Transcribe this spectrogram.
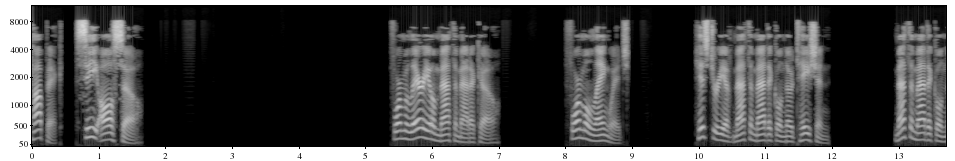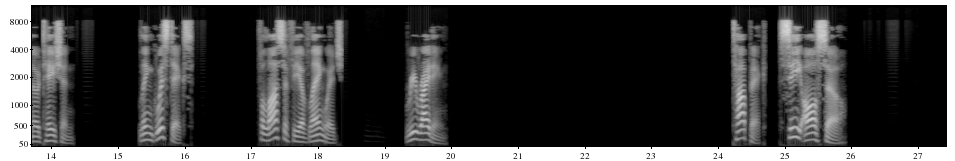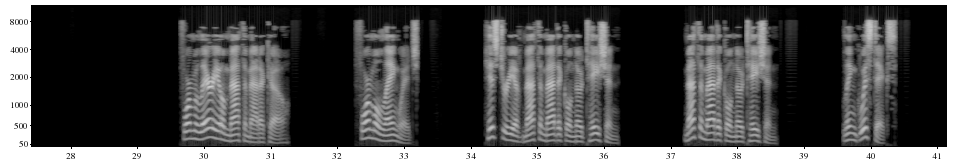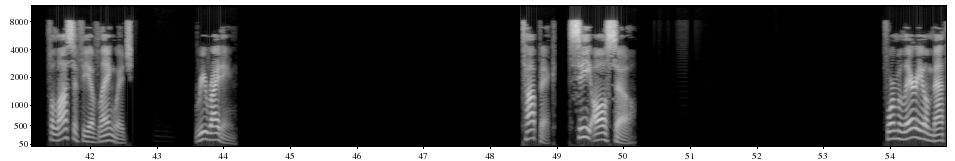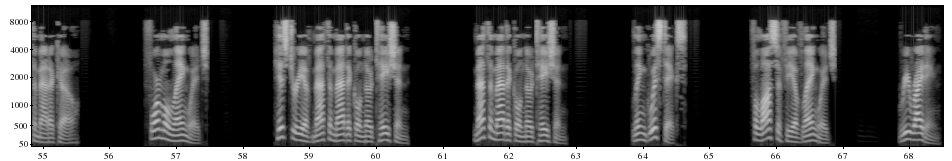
Topic. See also. Formulario Mathematico. Formal language. History of mathematical notation. Mathematical notation. Linguistics. Philosophy of language. Rewriting. Topic. See also Formulario Mathematico. Formal language. History of mathematical notation. Mathematical notation. Linguistics. Philosophy of language. Rewriting. Topic. See also. Formulario Mathematico. Formal language History of mathematical notation. Mathematical notation. Linguistics. Philosophy of language. Rewriting.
